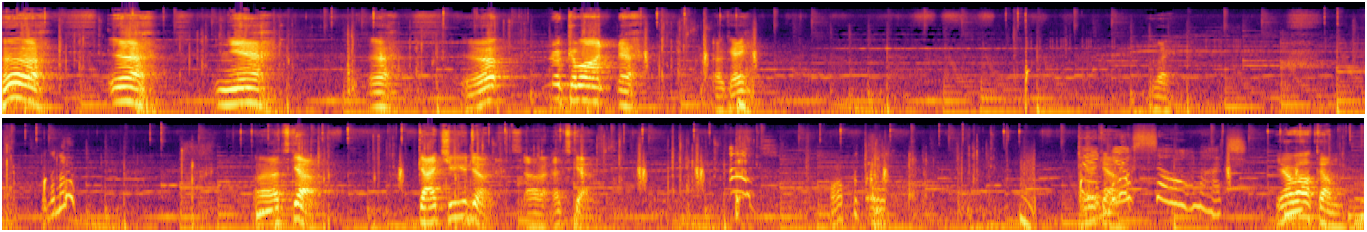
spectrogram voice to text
Uh, yeah. Yeah. Uh, uh, uh, come on. Uh, okay. Right. Alright, let's go. Got you your donuts. Alright, let's go. You Thank you so much. You're welcome.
